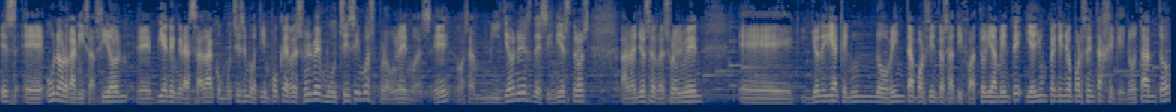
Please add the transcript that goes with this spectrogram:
es eh, una organización eh, bien engrasada con muchísimo tiempo que resuelve muchísimos problemas. ¿eh? O sea, millones de siniestros al año se resuelven eh, yo diría que en un 90% satisfactoriamente y hay un pequeño porcentaje que no tanto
